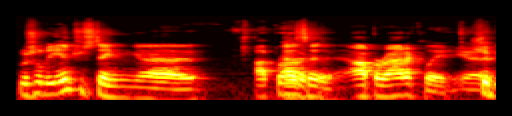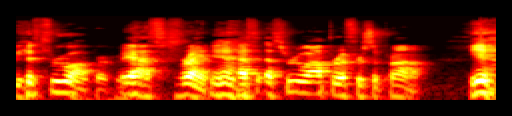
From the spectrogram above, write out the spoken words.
which will be interesting uh, Operatically. a, operatically. Yeah. Should be a through opera. Yeah, right. Yeah. A, a through opera for soprano. Yeah.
